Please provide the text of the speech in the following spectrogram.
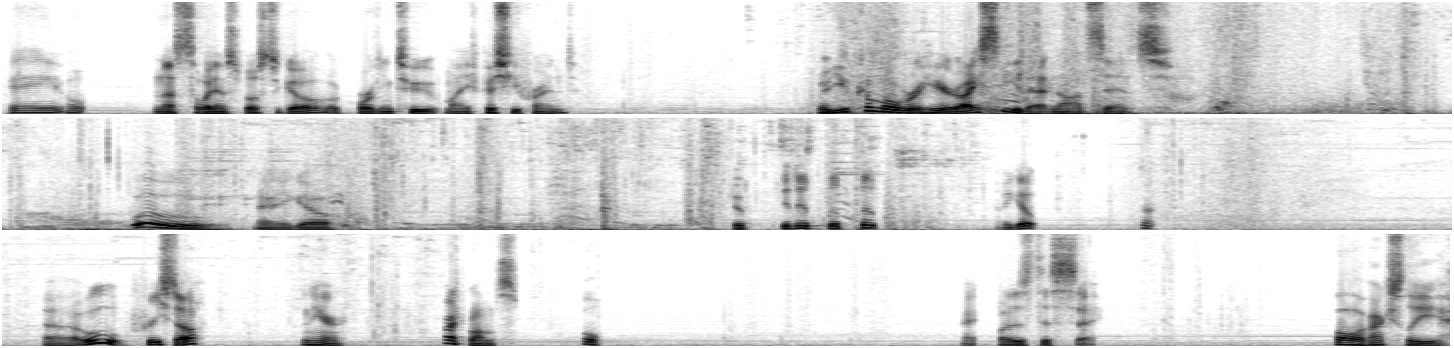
Okay, oh, that's the way I'm supposed to go, according to my fishy friend. Well, you come over here. I see that nonsense. Whoa! There you go. There you go. Uh, ooh, free stuff in here. Crash bombs. Right, what does this say? Oh, I'm actually a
